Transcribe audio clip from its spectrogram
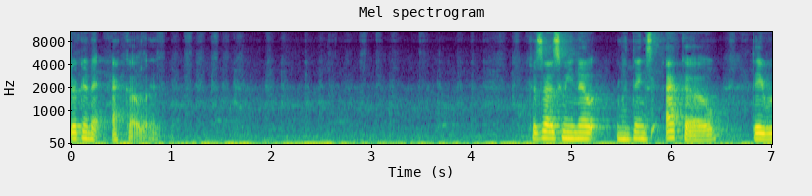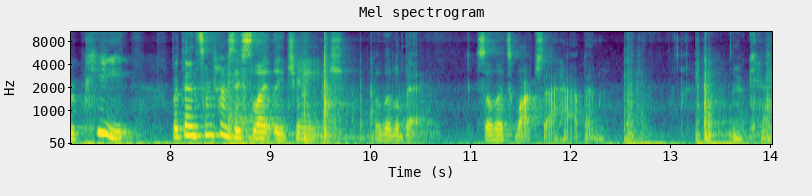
They're going to echo it. Because as we know, when things echo, they repeat, but then sometimes they slightly change a little bit. So let's watch that happen. Okay.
